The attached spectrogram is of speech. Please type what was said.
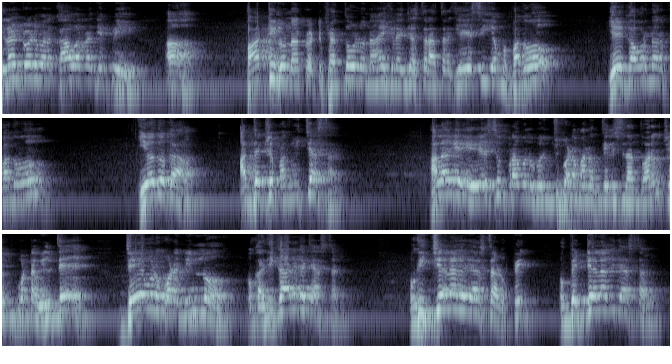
ఇలాంటి వాడు మనకు కావాలని చెప్పి ఆ పార్టీలో ఉన్నటువంటి పెద్దోళ్ళు నాయకులు ఏం చేస్తారు? అతనికి ఏ సీఎం పదవో ఏ గవర్నర్ పదవో ఏదో ఒక అధ్యక్ష పదవి ఇచ్చేస్తారు. అలాగే యేసు ప్రభుని గురించి కూడా మనం తెలిసినంత వరకు చెప్పుకుంటూ వెళ్తే దేవుడు కూడా నిన్ను ఒక అధికారిగా చేస్తాడు. ఒక ఇచ్చేలాగా చేస్తాడు. పె- ఒక పెట్టేలాగా చేస్తాడు.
